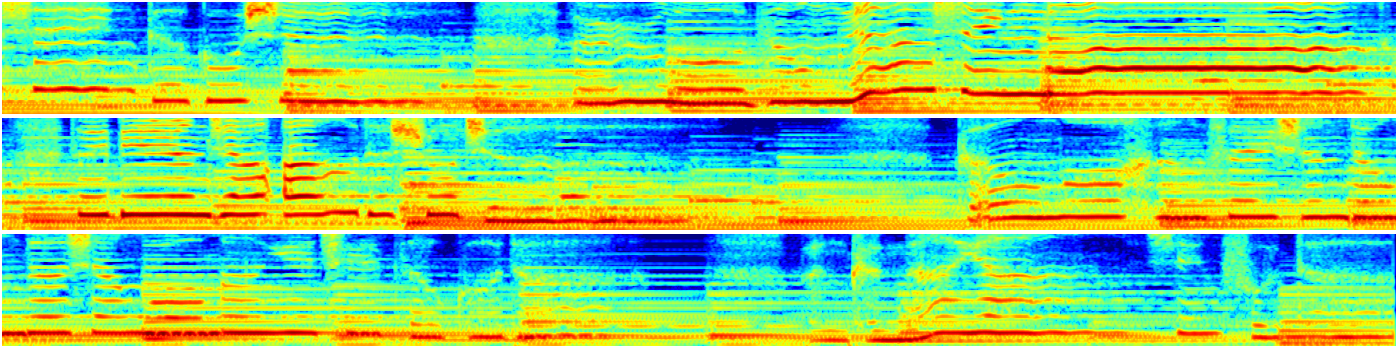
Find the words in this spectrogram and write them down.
心的故事，而我总任性的对别人骄傲的说着，口沫横飞，生动的像我们一起走过的，本可那样幸福的。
